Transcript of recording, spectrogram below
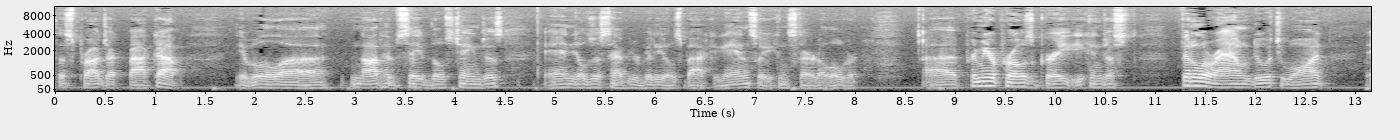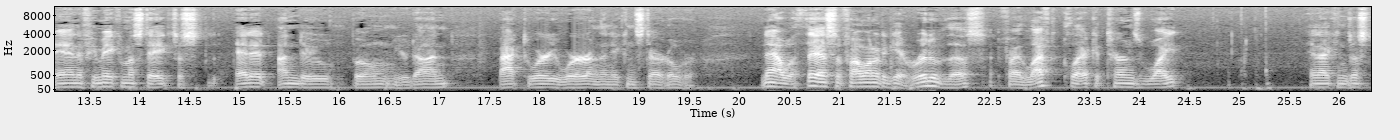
this project back up, it will uh, not have saved those changes and you'll just have your videos back again so you can start all over. Uh, Premiere Pro is great. You can just fiddle around, do what you want, and if you make a mistake, just edit, undo, boom, you're done. Back to where you were, and then you can start over. Now with this, if I wanted to get rid of this, if I left click, it turns white, and I can just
